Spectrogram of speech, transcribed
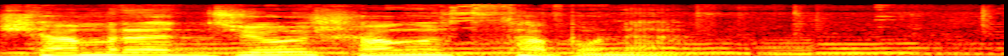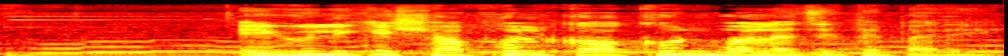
সাম্রাজ্য সংস্থাপনা। এগুলিকে সফল কখন বলা যেতে পারে?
